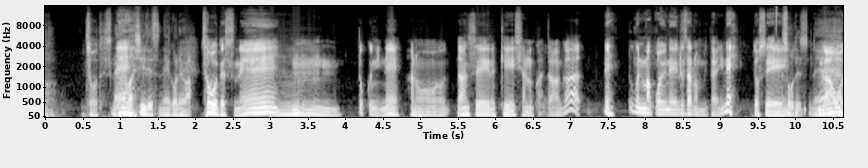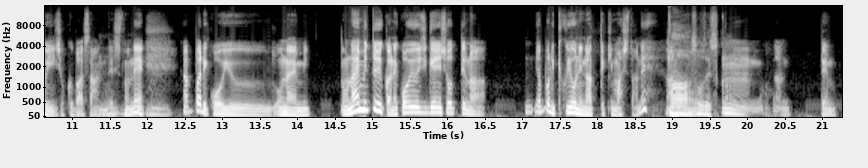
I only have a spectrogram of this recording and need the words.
そうですね悩ま。しいですね、これは。そうですね。ううんん。特にね、あの、男性経営者の方が、ね、特にまあこういうネイルサロンみたいにね、女性が多い職場さんですとね、うんうんやっぱりこういうお悩み、お悩みというかね、こういう現象っていうのは、やっぱり聞くようになってきましたね。あーのそうですかうん。何店、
